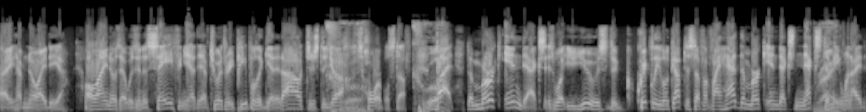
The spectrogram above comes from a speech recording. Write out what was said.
I have no idea. All I know is that it was in a safe, and you had to have two or three people to get it out. Just the ugh, it's horrible stuff. Cool. But the Merck Index is what you use to quickly look up the stuff. If I had the Merck Index next to me when I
